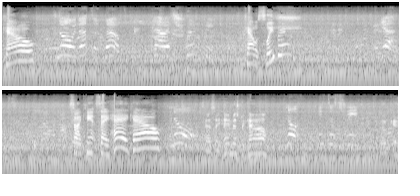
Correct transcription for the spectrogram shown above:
cow. No, that's a Cow Cow is sleeping. Cow's sleeping? Yes. So I can't say, hey, cow. No. Can I say, hey, Mr. Cow? No, it's asleep. Okay.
